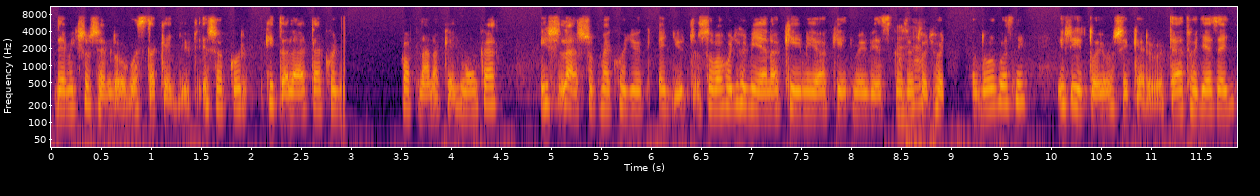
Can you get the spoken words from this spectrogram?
de még sosem dolgoztak együtt. És akkor kitalálták, hogy kapnának egy munkát, és lássuk meg, hogy ők együtt, szóval, hogy, hogy milyen a kémia a két művész között, uh-huh. hogy hogy tudnak dolgozni, és írtó jól sikerült. Tehát, hogy ez egy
